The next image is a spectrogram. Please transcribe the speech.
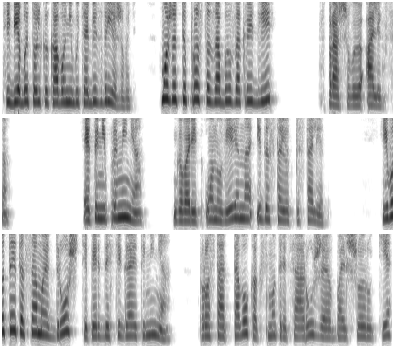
«Тебе бы только кого-нибудь обезвреживать. Может, ты просто забыл закрыть дверь?» — спрашиваю Алекса. «Это не про меня», — говорит он уверенно и достает пистолет. И вот эта самая дрожь теперь достигает и меня просто от того, как смотрится оружие в большой руке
